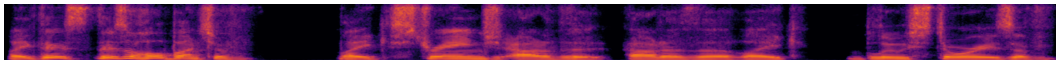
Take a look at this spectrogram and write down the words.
Like, there's there's a whole bunch of like strange out of the out of the like blue stories of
